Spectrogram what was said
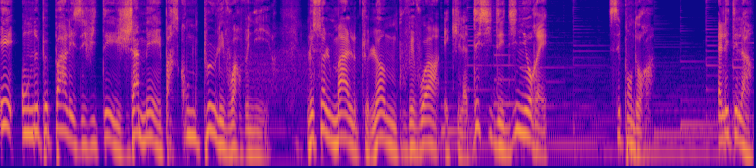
et on ne peut pas les éviter jamais parce qu'on ne peut les voir venir. Le seul mal que l'homme pouvait voir et qu'il a décidé d'ignorer, c'est Pandora. Elle était là,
